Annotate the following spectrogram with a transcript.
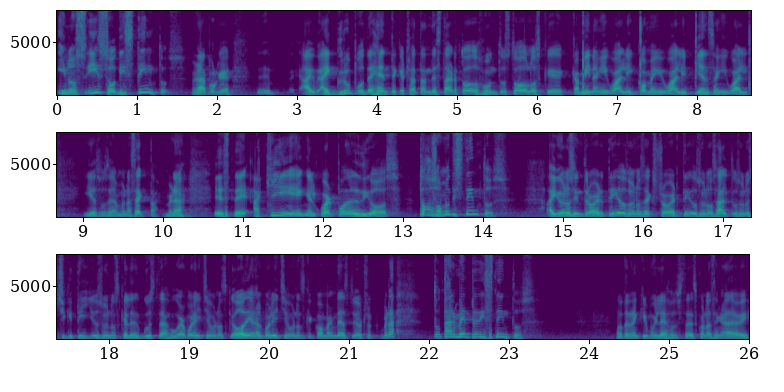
Y nos hizo distintos, ¿verdad? Porque eh, hay, grupos de gente que tratan de estar todos juntos, todos los que caminan igual y comen igual y piensan igual, y eso se llama una secta, ¿verdad? Este, aquí en el cuerpo de Dios, todos somos distintos. Hay unos introvertidos, unos extrovertidos, unos altos, unos chiquitillos, unos que les gusta jugar boliche, unos que odian el boliche, unos que comen de esto y otro, ¿verdad? Totalmente distintos. No tienen que ir muy lejos. ¿Ustedes conocen a David?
